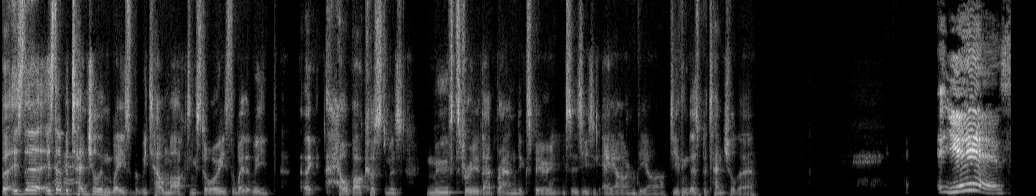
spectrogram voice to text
But is there is there uh-huh. potential in ways that we tell marketing stories, the way that we like help our customers move through their brand experiences using AR and VR? Do you think there's potential there? Yes,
